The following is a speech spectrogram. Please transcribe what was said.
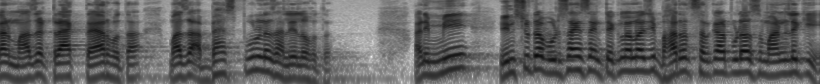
कारण माझं ट्रॅक तयार होता. माझा अभ्यास पूर्ण झालेलं होतं. आणि मी institute of wood science and technology Bharat सरकार पुढं असं मांडलं की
